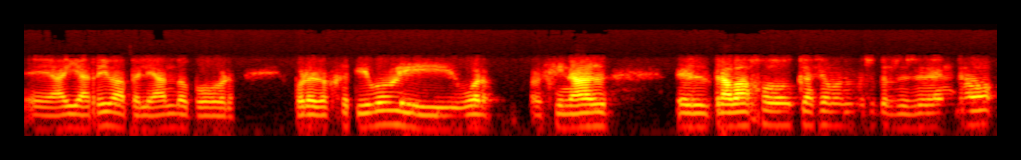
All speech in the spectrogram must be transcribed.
eh, ahí arriba peleando por, por el objetivo y bueno, al final el trabajo que hacemos nosotros desde dentro,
